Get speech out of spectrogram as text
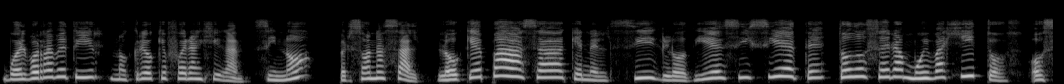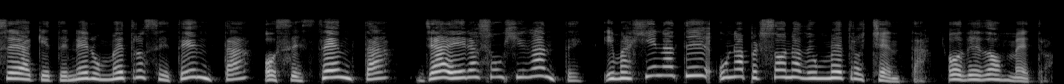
vuelvo a repetir, no creo que fueran gigantes, sino personas altas. Lo que pasa que en el siglo XVII todos eran muy bajitos, o sea que tener un metro setenta o sesenta ya eras un gigante. Imagínate una persona de un metro ochenta o de dos metros.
